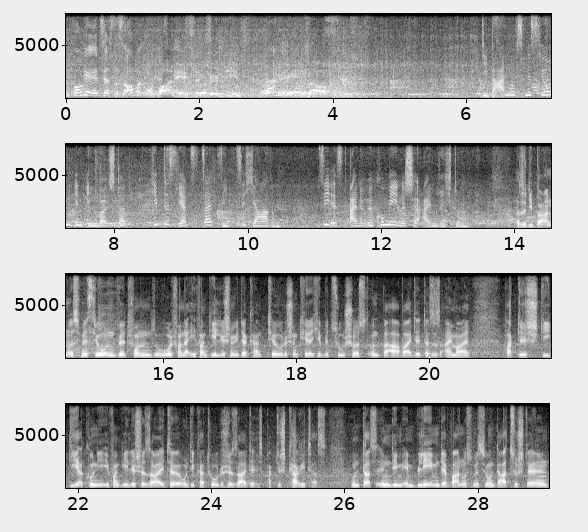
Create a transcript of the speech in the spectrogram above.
Die fangen jetzt erst das Arbeit an. Ah, nee, schönen Dienst. Danke. Die Bahnhofsmission in Ingolstadt gibt es jetzt seit 70 Jahren. Sie ist eine ökumenische Einrichtung. Also die Bahnhofsmission wird von, sowohl von der evangelischen wie der katholischen Kirche bezuschusst und bearbeitet. Das ist einmal praktisch die Diakonie evangelische Seite und die katholische Seite ist praktisch Caritas. Und das in dem Emblem der Bahnhofsmission darzustellen,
